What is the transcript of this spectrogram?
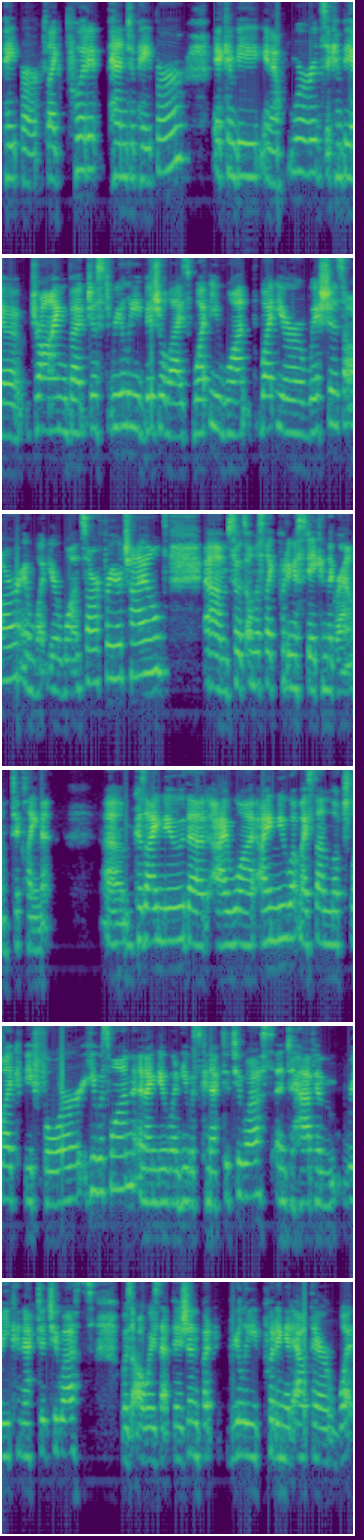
paper like put it pen to paper. It can be you know words it can be a drawing but just really visualize what you want what your wishes are and what your wants are for your child. Um, so it's almost like putting a stake in the ground to claim it because um, I knew that I want I knew what my son looked like before he was one, and I knew when he was connected to us, and to have him reconnected to us was always that vision. But really putting it out there, what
